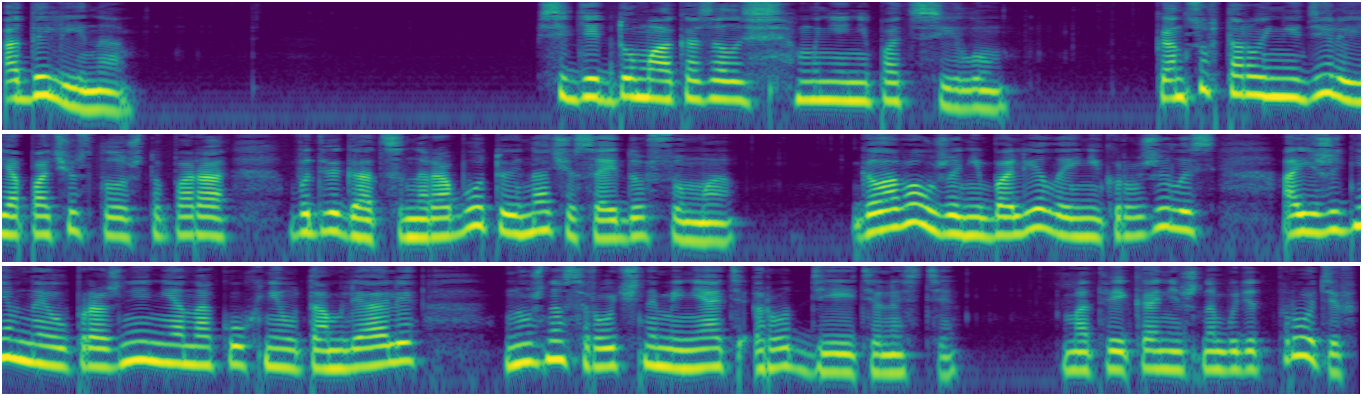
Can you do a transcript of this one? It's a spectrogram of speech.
Аделина. Сидеть дома оказалось мне не под силу. К концу второй недели я почувствовала, что пора выдвигаться на работу, иначе сойду с ума. Голова уже не болела и не кружилась, а ежедневные упражнения на кухне утомляли, нужно срочно менять род деятельности. Матвей, конечно, будет против,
